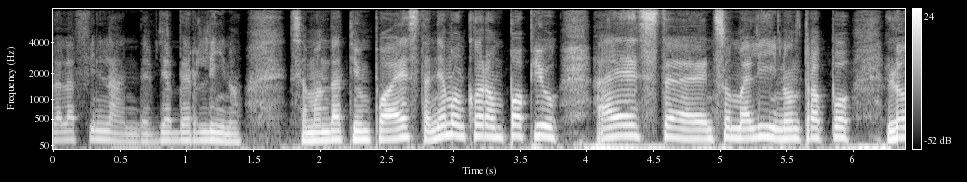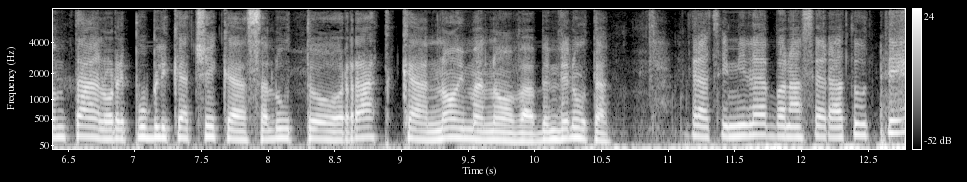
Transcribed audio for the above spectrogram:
dalla Finlandia via Berlino. Siamo andati un po' a est andiamo ancora un po' più a est insomma lì non troppo lontano. Repubblica Ceca saluto Ratka Neumanova benvenuta. Grazie mille, buonasera a tutti.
